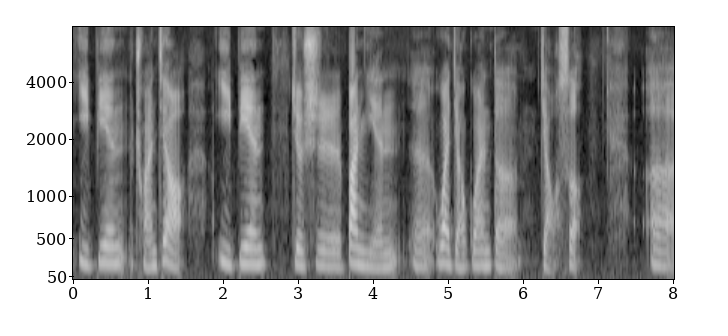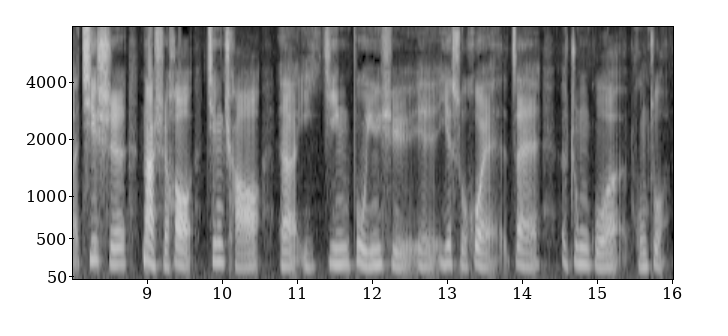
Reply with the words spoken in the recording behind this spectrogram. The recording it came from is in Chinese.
一边传教，一边就是扮演呃外交官的角色。呃，其实那时候清朝呃已经不允许呃耶稣会在中国工作。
